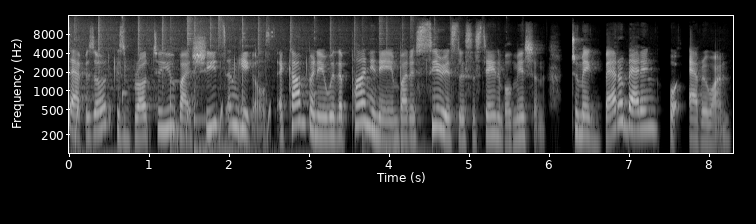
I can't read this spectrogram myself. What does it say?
This episode is brought to you by Sheets and Giggles, a company with a punny name but a seriously sustainable mission to make better bedding for everyone.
